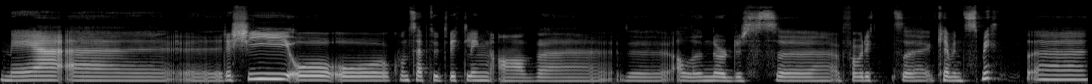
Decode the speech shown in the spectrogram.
med eh, regi og, og konseptutvikling av eh, de, alle nerders eh, favoritt eh, Kevin Smith. eh,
